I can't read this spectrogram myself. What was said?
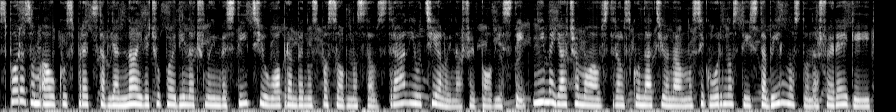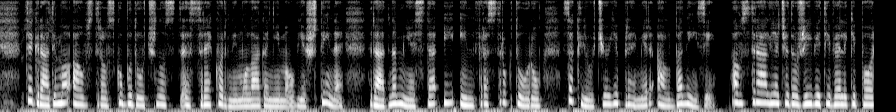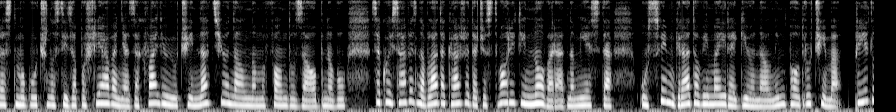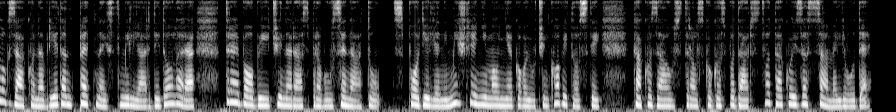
Sporazum AUKUS predstavlja najveću pojedinačnu investiciju u obrambenu sposobnost Australije u cijeloj našoj povijesti. Njime jačamo australsku nacionalnu sigurnost i stabilnost u našoj regiji, te gradimo australsku budućnost s rekordnim ulaganjima u vještine, radna mjesta i infrastrukturu, zaključio je premijer Albanizi. Australija će doživjeti veliki porast mogućnosti zapošljavanja zahvaljujući Nacionalnom fondu za obnovu, za koji Savezna vlada kaže da će stvoriti nova radna mjesta u svim gradovima i regionalnim područjima. Prijedlog zakona vrijedan 15 milijardi dolara trebao bi ići na raspravu u Senatu s podijeljenim mišljenjima o njegovoj učinkovitosti kako za australsko gospodarstvo, tako i za same ljude.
